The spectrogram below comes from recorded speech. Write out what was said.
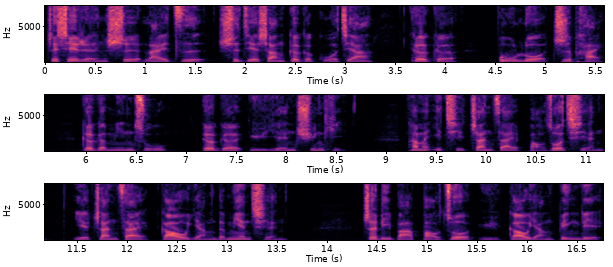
这些人是来自世界上各个国家、各个部落支派、各个民族、各个语言群体，他们一起站在宝座前，也站在羔羊的面前。这里把宝座与羔羊并列。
